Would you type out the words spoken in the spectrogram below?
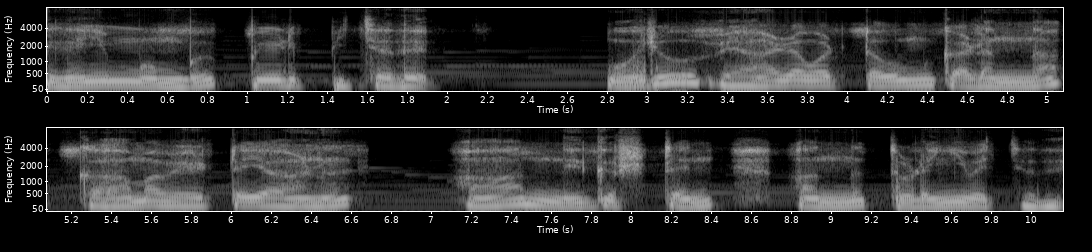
തികയും മുമ്പ് പീഡിപ്പിച്ചത്. ഒരു വ്യാഴവട്ടവും കടന്ന കാമവേട്ടയാണ് ആ നികൃഷ്ടൻ അന്ന് തുടങ്ങിവെച്ചത്.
